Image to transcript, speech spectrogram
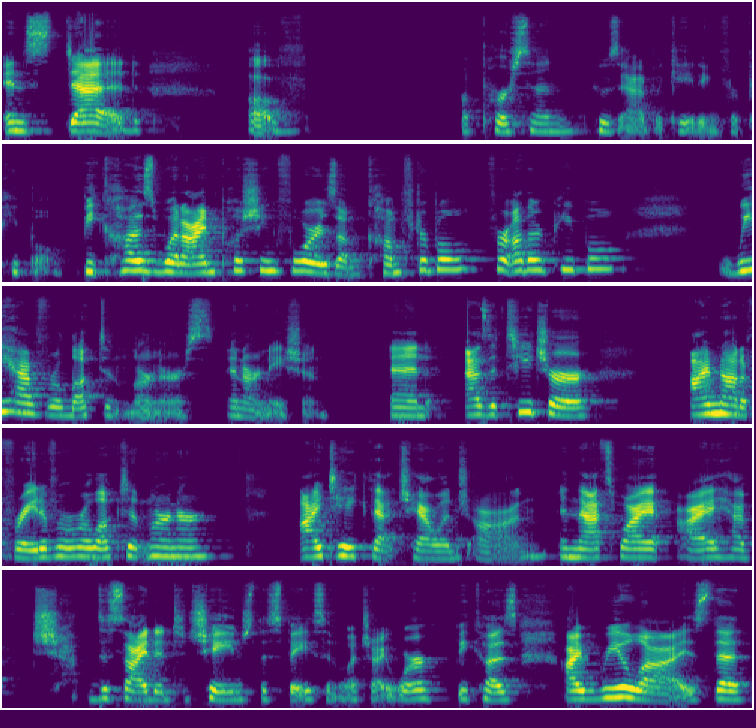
instead of a person who's advocating for people. Because what i'm pushing for is uncomfortable for other people we have reluctant learners in our nation. And as a teacher I'm not afraid of a reluctant learner. I take that challenge on. And that's why I have ch- decided to change the space in which I work because I realize that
